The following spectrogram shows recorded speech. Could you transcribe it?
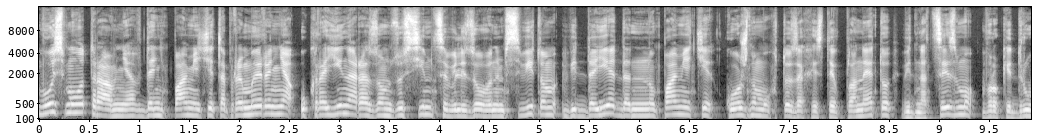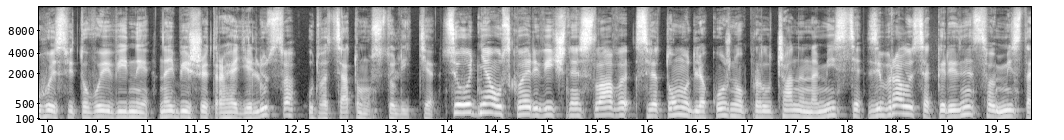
8 травня, в День пам'яті та примирення, Україна разом з усім цивілізованим світом віддає данину пам'яті кожному, хто захистив планету від нацизму в роки Другої світової війни, найбільшої трагедії людства у 20 столітті. Цього дня у сквері вічної слави, святому для кожного прилучани на місці, зібралося керівництво міста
